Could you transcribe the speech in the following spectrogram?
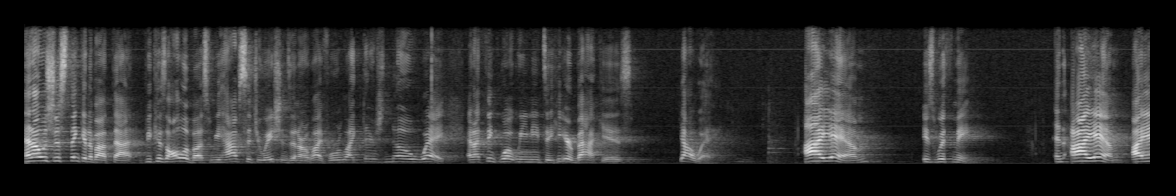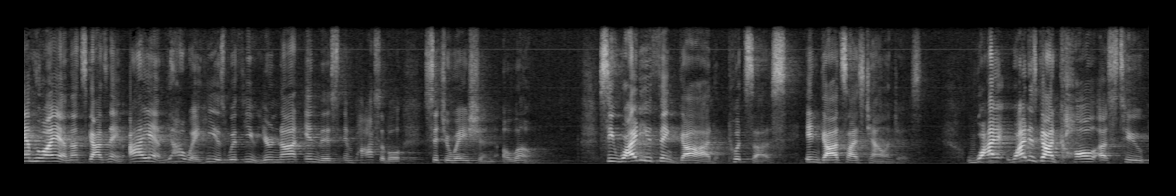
And I was just thinking about that because all of us, we have situations in our life where we're like, there's no way. And I think what we need to hear back is Yahweh. I am is with me. And I am, I am who I am. That's God's name. I am Yahweh. He is with you. You're not in this impossible situation alone. See, why do you think God puts us in God sized challenges? Why, why does God call us to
